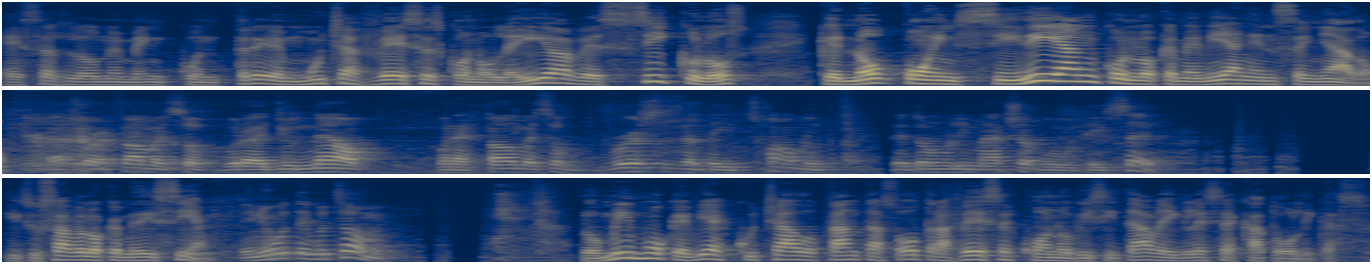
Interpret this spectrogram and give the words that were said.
Eso es donde me encontré muchas veces cuando leía versículos que no coincidían con lo que me habían enseñado. That's where I found myself. What I do now, when I found myself verses that they taught me that don't really match up with what they said. Y tú sabes lo que me decían. And you know what they would tell me? Lo mismo que había escuchado tantas otras veces cuando visitaba iglesias católicas.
